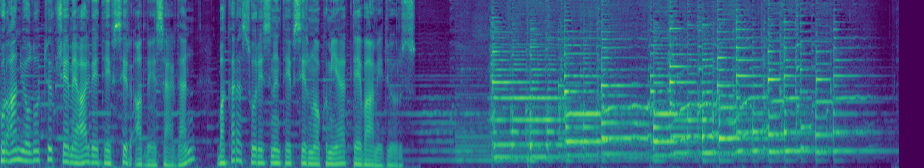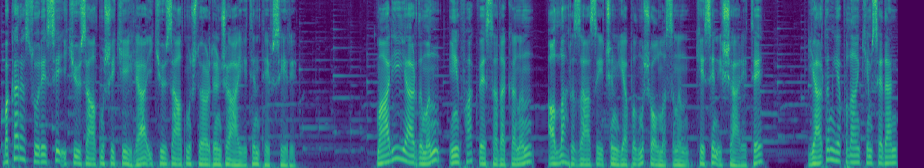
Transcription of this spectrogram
Kur'an Yolu Türkçe Meal ve Tefsir adlı eserden Bakara suresinin tefsirini okumaya devam ediyoruz. Bakara suresi 262 ila 264. ayetin tefsiri. Mali yardımın, infak ve sadakanın Allah rızası için yapılmış olmasının kesin işareti, yardım yapılan kimseden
